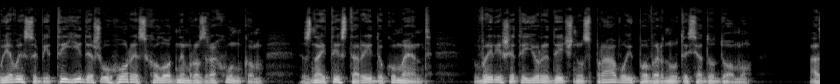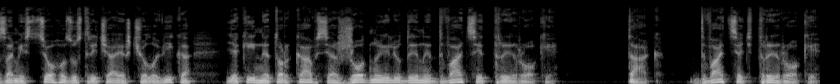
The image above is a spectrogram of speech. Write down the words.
Уяви собі, ти їдеш у гори з холодним розрахунком, знайти старий документ, вирішити юридичну справу і повернутися додому. А замість цього зустрічаєш чоловіка, який не торкався жодної людини 23 роки. Так, 23 роки.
